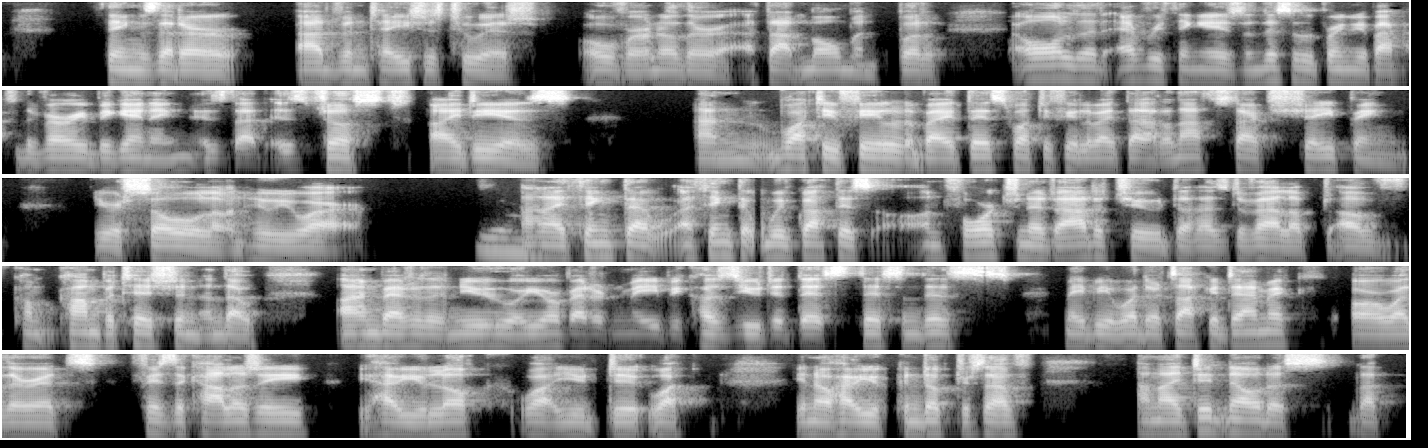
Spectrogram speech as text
things that are advantageous to it over another at that moment. But all that everything is, and this will bring me back to the very beginning, is that is just ideas. And what do you feel about this? What do you feel about that? And that starts shaping your soul and who you are. And I think that I think that we've got this unfortunate attitude that has developed of com- competition, and that I'm better than you or you're better than me because you did this, this, and this. Maybe whether it's academic or whether it's physicality, how you look, what you do, what you know how you conduct yourself. And i did notice that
